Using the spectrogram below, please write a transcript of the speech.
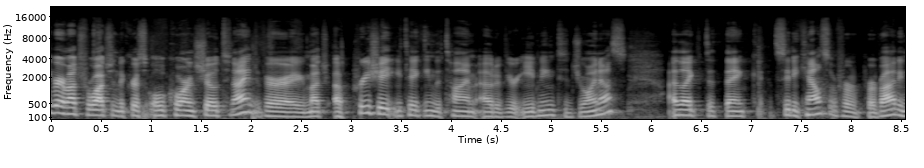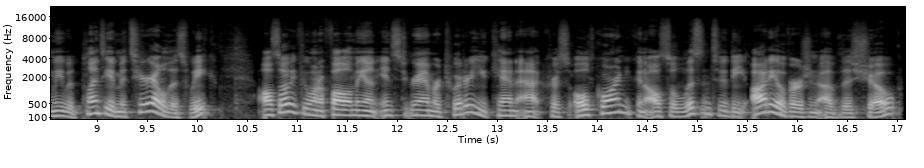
you very much for watching the Chris Oldcorn Show tonight. Very much appreciate you taking the time out of your evening to join us. I'd like to thank City Council for providing me with plenty of material this week. Also, if you want to follow me on Instagram or Twitter, you can at Chris Oldcorn. You can also listen to the audio version of this show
